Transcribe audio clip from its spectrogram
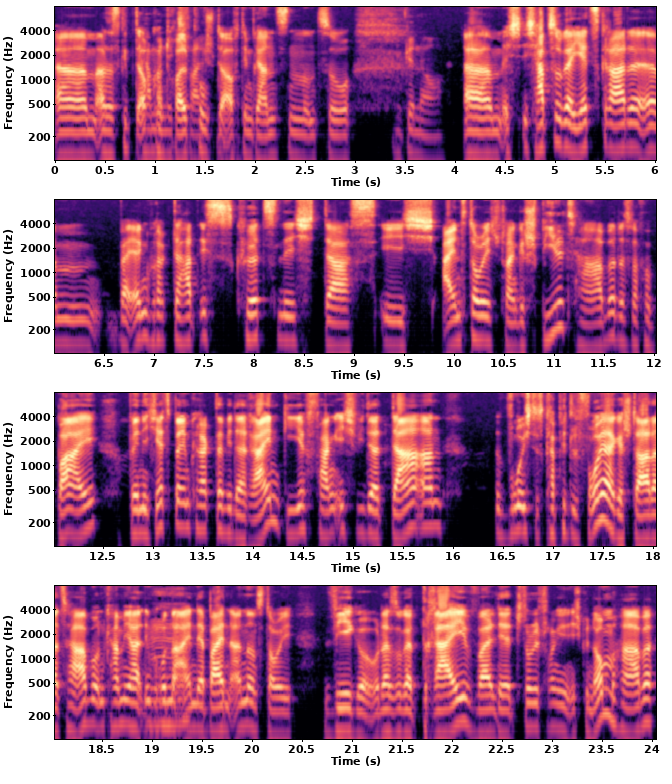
Ähm, also es gibt auch Kontrollpunkte auf dem Ganzen und so. Genau. Ähm, ich ich habe sogar jetzt gerade ähm, bei irgendeinem Charakter hat ist kürzlich, dass ich ein Storystrang gespielt habe, das war vorbei. Wenn ich jetzt bei dem Charakter wieder reingehe, fange ich wieder da an, wo ich das Kapitel vorher gestartet habe und kann mir halt im mhm. Grunde einen der beiden anderen Story-Wege oder sogar drei, weil der Story-Strang, den ich genommen habe,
